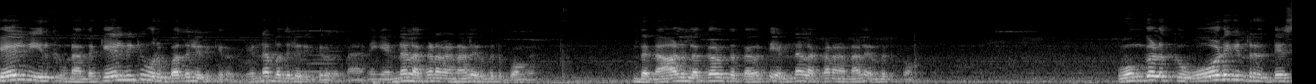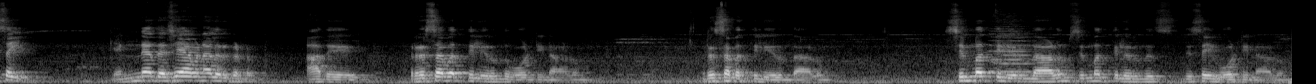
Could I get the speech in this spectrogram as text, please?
கேள்வி இருக்கும்னா அந்த கேள்விக்கும் ஒரு பதில் இருக்கிறது. என்ன பதில் இருக்கிறதுனா நீங்கள் என்ன லக்கணம் வேணாலும் இருந்துட்டு போங்க. இந்த நாலு லக்கணத்தை தவிர்த்து என்ன லக்கணம் வேணாலும் இருந்துட்டு போங்க. உங்களுக்கு ஓடுகின்ற திசை என்ன திசையாக வேணாலும் இருக்கட்டும். அது ரிஷபத்தில் இருந்து ஓட்டினாலும் ரிஷபத்தில் இருந்தாலும் சிம்மத்தில் இருந்தாலும் சிம்மத்தில் இருந்து திசை ஓட்டினாலும்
